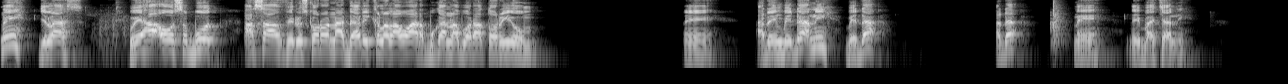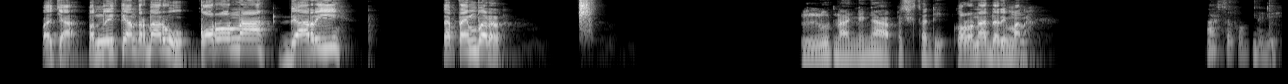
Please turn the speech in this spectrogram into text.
Nih, jelas. WHO sebut asal virus corona dari kelelawar, bukan laboratorium. Nih, ada yang beda nih, beda. Ada? Nih, nih baca nih. Baca, penelitian terbaru, corona dari September. Lu nanyanya apa sih tadi? Corona dari mana? Masuk Om Deddy.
